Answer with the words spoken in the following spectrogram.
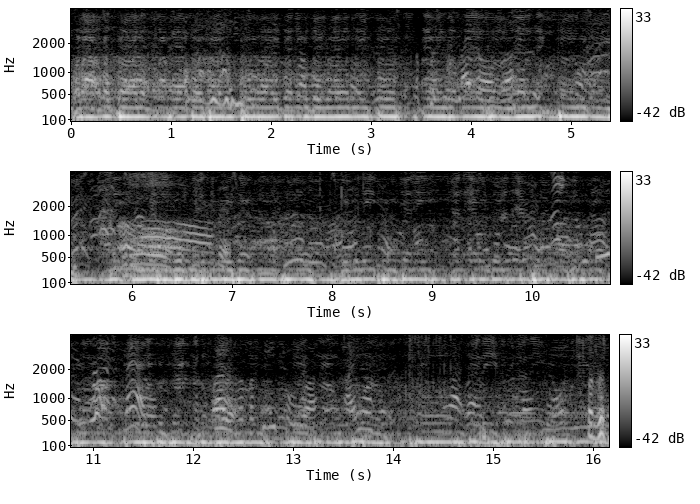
Without the turn, it's Gabby and Toby the two away. Jenny can do well in lane four. Erin's up there as well. Then next turn we go. And it's all unfortunately going to go there now. With the lead from Jenny. Jen Erin doing well. Well, the people. I know. Like that. I don't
